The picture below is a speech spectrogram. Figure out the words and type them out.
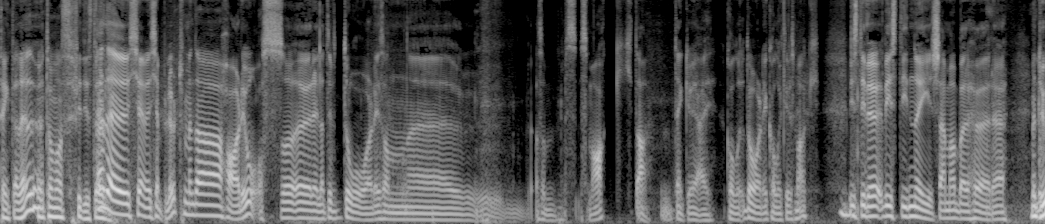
Tenk deg det du, Thomas Ja, det er jo kje- kjempelurt, men da har de jo også eh, relativt dårlig sånn øh, Altså smak, da, tenker jeg. Dårlig kollektiv smak. Hvis de, hvis de nøyer seg med å bare høre Men du,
